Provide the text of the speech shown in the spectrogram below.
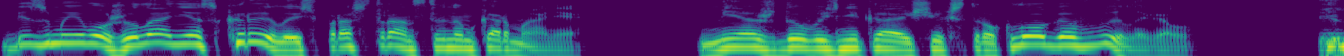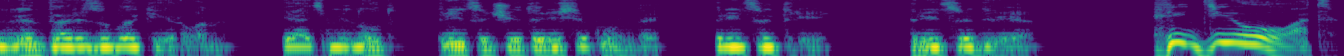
без моего желания скрылось в пространственном кармане. Между возникающих строк лога выловил. «Инвентарь заблокирован. Пять минут, тридцать четыре секунды, тридцать три, тридцать две». «Идиот!»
